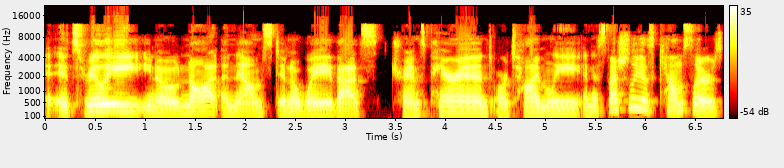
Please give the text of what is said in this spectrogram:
It's really, you know, not announced in a way that's transparent or timely, and especially as councilors,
